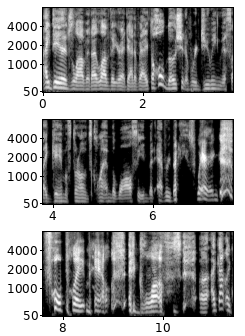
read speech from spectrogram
I did love it. I love that you're identifying the whole notion of we're doing this like Game of Thrones climb the wall scene, but everybody's wearing full plate mail and gloves. Uh, I got like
